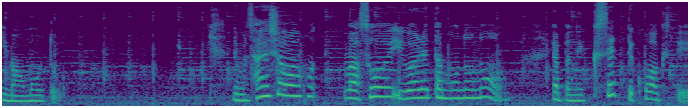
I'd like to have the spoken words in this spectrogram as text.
今思うと。でも最初ははそう言われたもののやっぱね癖って怖くて。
